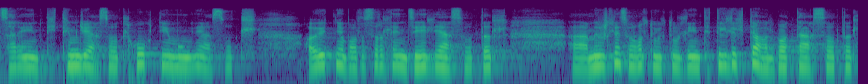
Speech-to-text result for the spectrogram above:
сарын тэтгэмжийн асуудал, хүүхдийн мөнгөний асуудал, оюутны боловсролын зээлийн асуудал, мэрэгжлийн сургалт үйлдвэрлэлийн тэтгэлэгтэй холбоотой асуудал,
